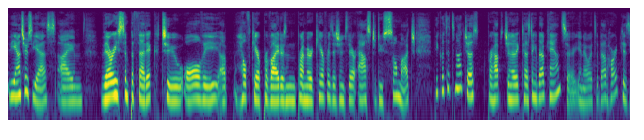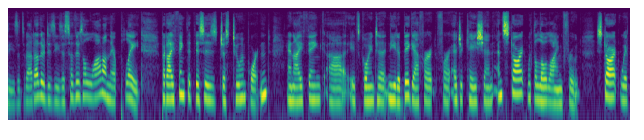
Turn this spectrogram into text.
the answer is yes. I'm very sympathetic to all the uh, healthcare providers and primary care physicians. They're asked to do so much because it's not just perhaps genetic testing about cancer. You know, it's about heart disease, it's about other diseases. So there's a lot on their plate. But I think that this is just too important, and I think uh, it's going to need a big effort for education and start with the low lying fruit. Start with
